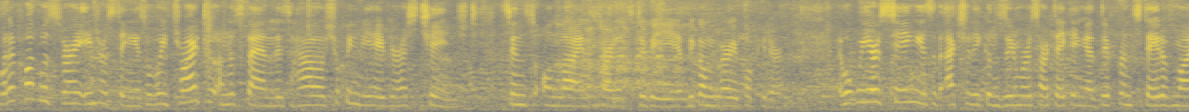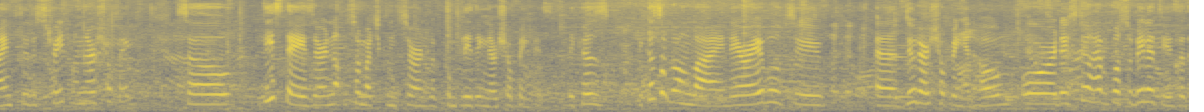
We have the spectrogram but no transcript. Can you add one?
What I thought was very interesting is what we tried to understand is how shopping behavior has changed since online started to be become very popular. And what we are seeing is that actually consumers are taking a different state of mind to the street when they're shopping. So these days they're not so much concerned with completing their shopping list because because of online they are able to uh, do their shopping at home or they still have possibilities that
